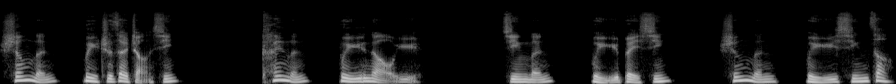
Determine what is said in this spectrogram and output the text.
生门。位置在掌心，开门位于脑域，景门位于背心，生门位于心脏，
